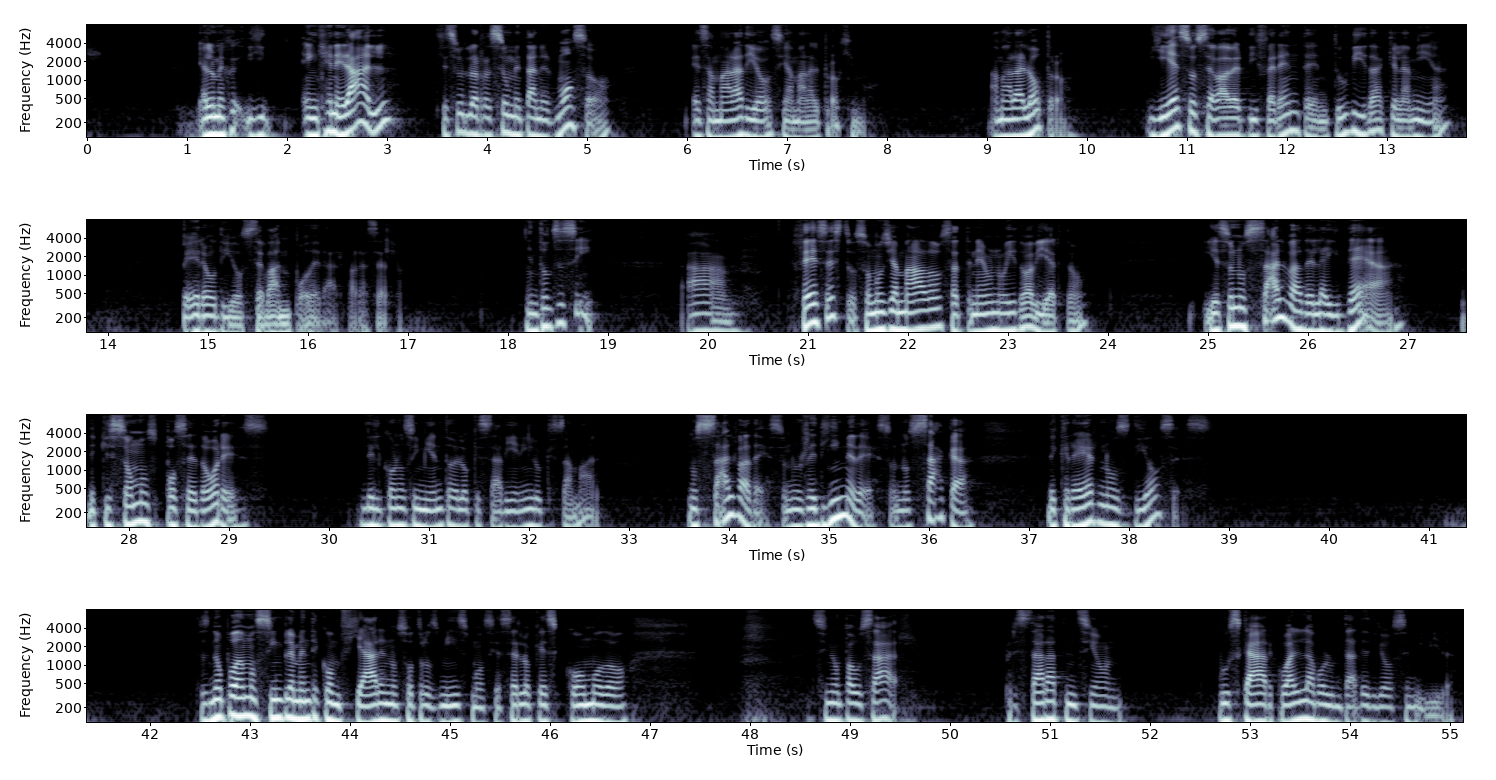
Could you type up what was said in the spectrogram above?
Y, a lo mejor, y en general, Jesús lo resume tan hermoso, es amar a Dios y amar al prójimo, amar al otro. Y eso se va a ver diferente en tu vida que la mía pero Dios se va a empoderar para hacerlo. Entonces sí, ah, fe es esto, somos llamados a tener un oído abierto Y eso nos salva de la idea de que somos poseedores del conocimiento de lo que está bien y lo que está mal. Nos salva de eso, nos redime de eso, nos saca de creernos dioses. Entonces no podemos simplemente confiar en nosotros mismos y hacer lo que es cómodo, sino pausar, prestar atención, buscar cuál es la voluntad de Dios en mi vida.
